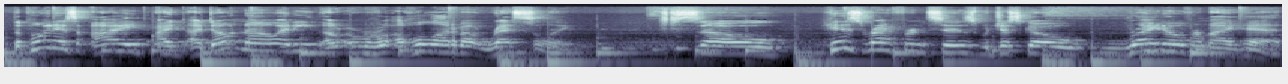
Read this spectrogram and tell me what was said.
the point is, I, I, I don't know any a, a whole lot about wrestling. So his references would just go right over my head.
